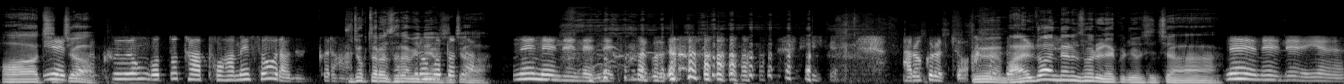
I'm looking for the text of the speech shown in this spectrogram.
아 예, 진짜 그러니까 그런 것도 다 포함해서라는 그런. 부적절한 사람이네요 진짜. 다. 네네네네네 정말 그렇. 예, 바로 그렇죠. 예, 말도 안 되는 소리를 했군요 진짜. 네네네 예,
